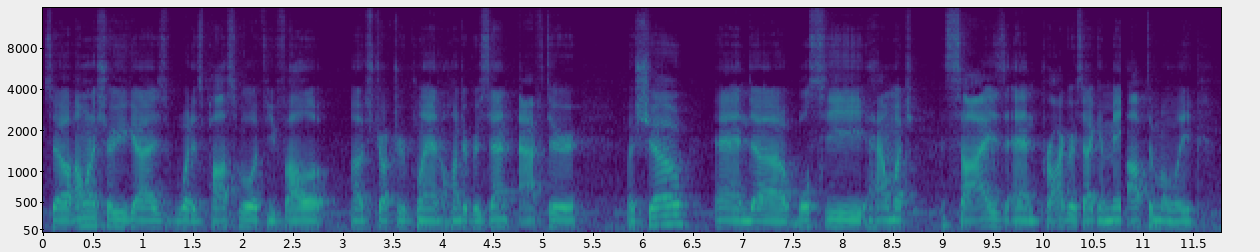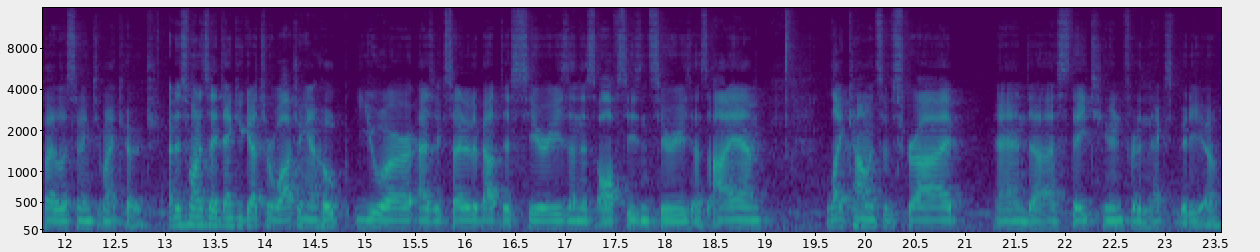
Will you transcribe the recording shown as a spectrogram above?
So I want to show you guys what is possible if you follow a structured plan 100% after a show and uh, we'll see how much size and progress I can make optimally by listening to my coach. I just want to say thank you guys for watching. I hope you are as excited about this series and this off-season series as I am. Like, comment, subscribe, and uh, stay tuned for the next video.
